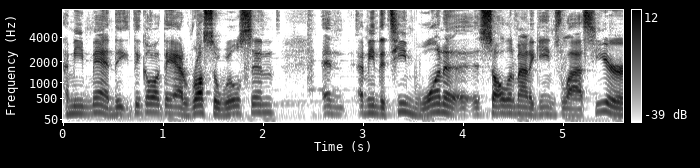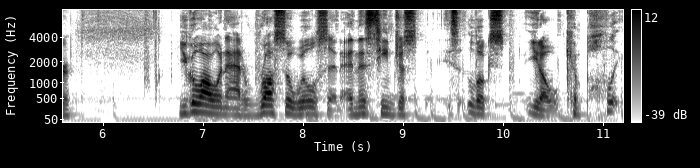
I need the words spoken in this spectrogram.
I mean, man, they, they go out, they had Russell Wilson. And I mean, the team won a, a solid amount of games last year you go out and add Russell Wilson, and this team just looks, you know, complete.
